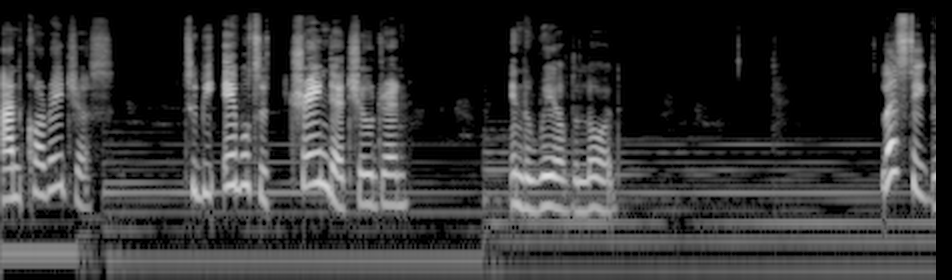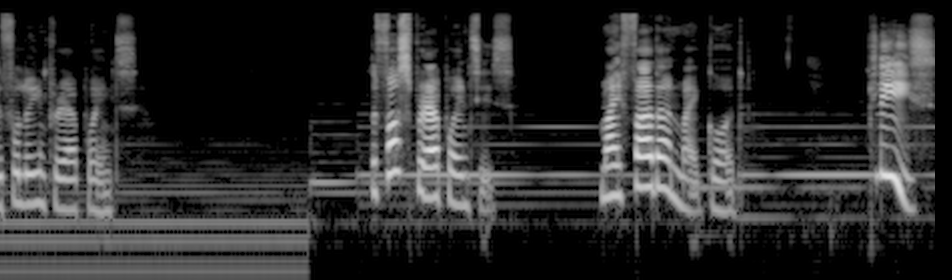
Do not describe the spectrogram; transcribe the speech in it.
and courageous to be able to train their children in the way of the Lord. Let's take the following prayer points. The first prayer point is My Father and my God, please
